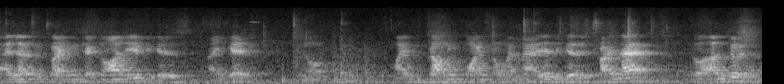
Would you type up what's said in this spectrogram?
I love to try new technology because I get you know my brownie point from my manager because I tried that, so I'll do it.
